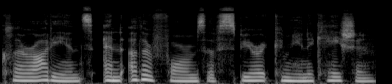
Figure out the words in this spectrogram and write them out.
clairaudience, and other forms of spirit communication.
